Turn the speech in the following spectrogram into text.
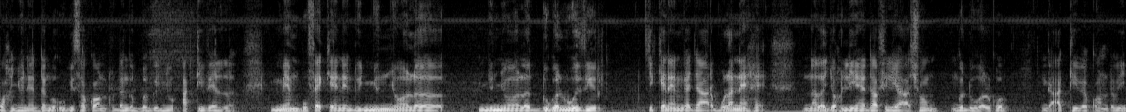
wax ñu ne da nga ubbi sa compte da nga bëgg ñu activer la. Même bu fekkee ne du ñun ñoo la ñun ñoo la dugal Wozur ci keneen nga jaar bu la neexee na la jox lien d'affiliation nga dugal ko nga activer compte bi.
